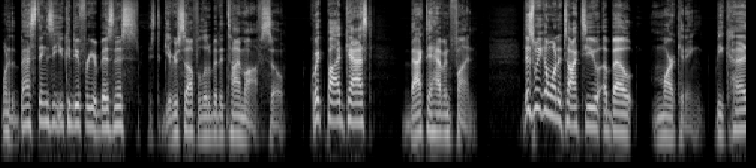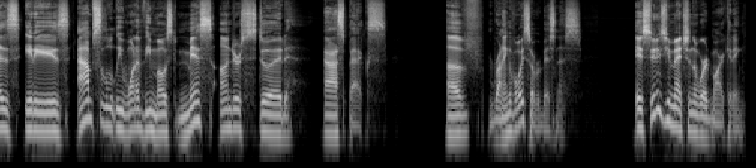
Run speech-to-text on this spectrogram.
one of the best things that you can do for your business is to give yourself a little bit of time off. So, quick podcast, back to having fun. This week, I want to talk to you about marketing because it is absolutely one of the most misunderstood aspects of running a voiceover business. As soon as you mention the word marketing,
